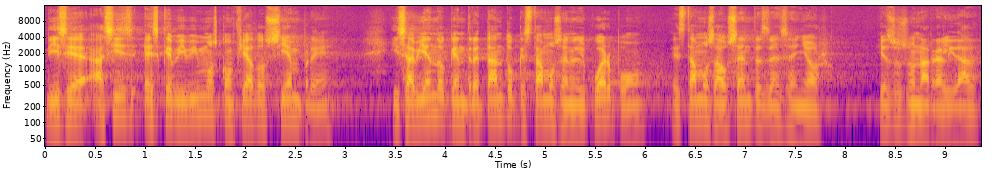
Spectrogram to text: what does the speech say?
dice, así es que vivimos confiados siempre y sabiendo que entre tanto que estamos en el cuerpo, estamos ausentes del Señor. Y eso es una realidad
